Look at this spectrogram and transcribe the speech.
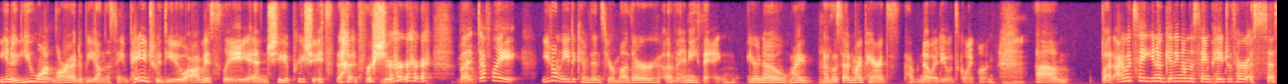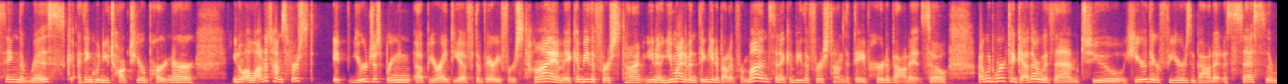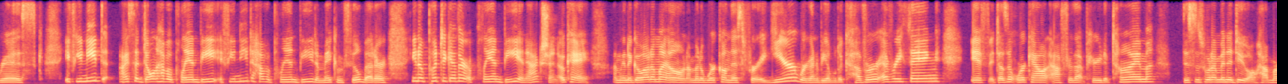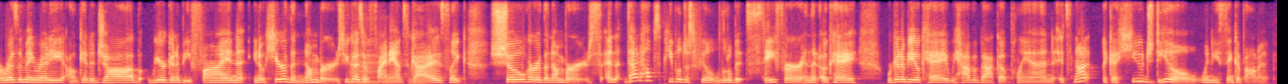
you know, you want Laura to be on the same page with you, obviously, and she appreciates that for mm. sure. but definitely, you don't need to convince your mother of anything. You know, my mm. as I said, my parents have no idea what's going on. Mm-hmm. Um, but I would say, you know, getting on the same page with her, assessing the risk. I think when you talk to your partner, you know, a lot of times, first if you're just bringing up your idea for the very first time, it can be the first time, you know, you might have been thinking about it for months and it can be the first time that they've heard about it. So I would work together with them to hear their fears about it, assess the risk. If you need, I said, don't have a plan B. If you need to have a plan B to make them feel better, you know, put together a plan B in action. Okay, I'm going to go out on my own. I'm going to work on this for a year. We're going to be able to cover everything. If it doesn't work out after that period of time, this is what I'm going to do. I'll have my resume ready. I'll get a job. We're going to be fine. You know, here are the numbers. You guys mm, are finance mm. guys. Like, show her the numbers. And that helps people just feel a little bit safer and that, okay, we're going to be okay. We have a backup plan. It's not like a huge deal when you think about it.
